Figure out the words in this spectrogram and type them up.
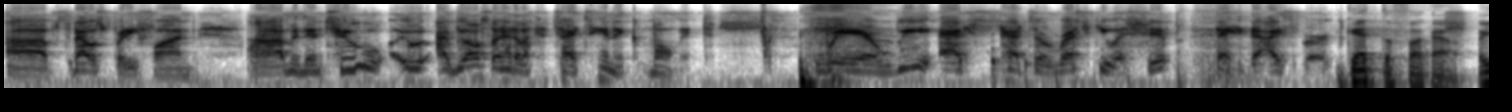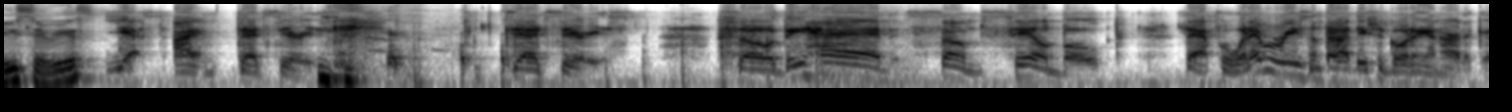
Uh, so that was pretty fun. Um, and then two, it, wa- we also had like a Titanic moment where we actually had to rescue a ship that hit the iceberg. Get the fuck out. Are you serious? Yes, I'm dead serious. dead serious. So they had some sailboat that, for whatever reason, thought they should go to Antarctica.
